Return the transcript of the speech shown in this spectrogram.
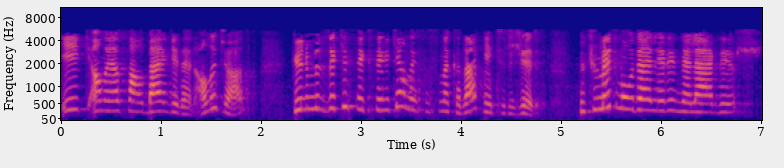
ilk anayasal belgeden alacağız. Günümüzdeki 82 anayasasına kadar getireceğiz. Hükümet modelleri nelerdir?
